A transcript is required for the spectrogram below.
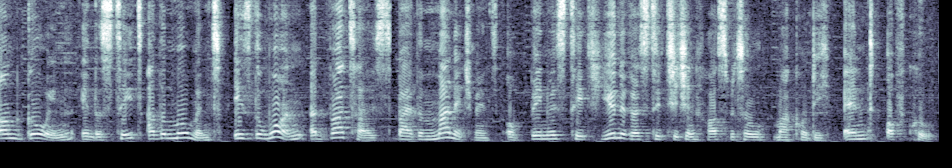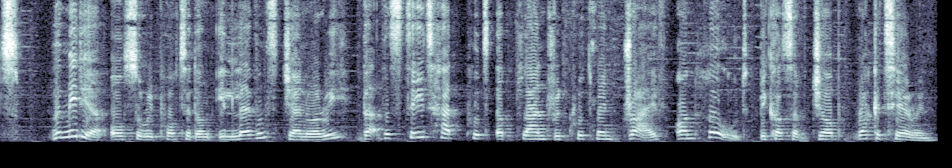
ongoing in the state at the moment is the one advertised by the management of Benue State University Teaching Hospital, Makurdi. End of quote. The media also reported on 11th January that the state had put a planned recruitment drive on hold because of job racketeering.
